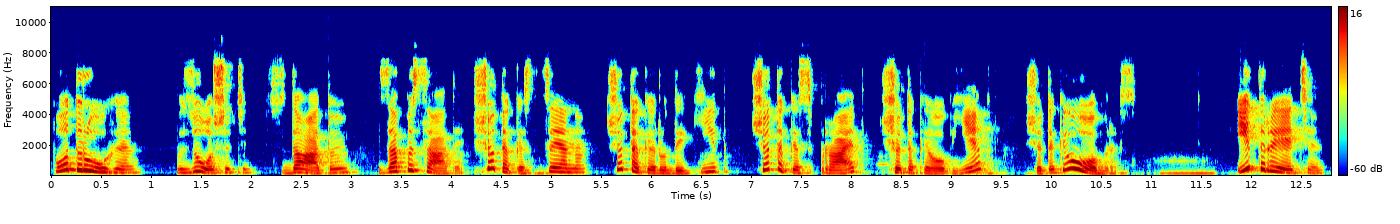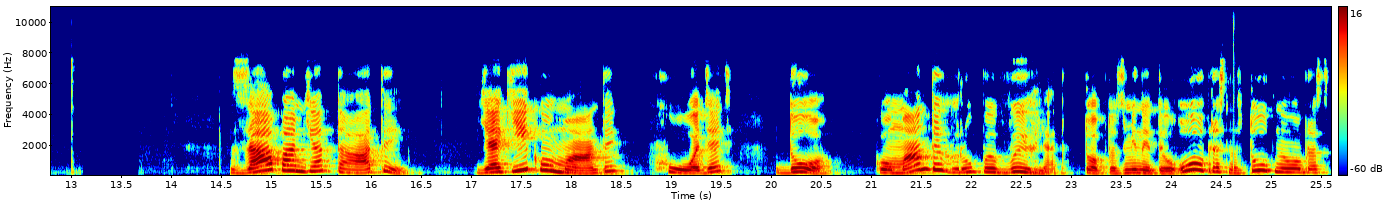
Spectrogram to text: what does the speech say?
По-друге, в зошиті з датою записати, що таке сцена, що таке рудий що таке спрайт, що таке об'єкт, що таке образ. І третє. Запам'ятати, які команди входять до команди групи вигляд, тобто змінити образ, наступний образ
